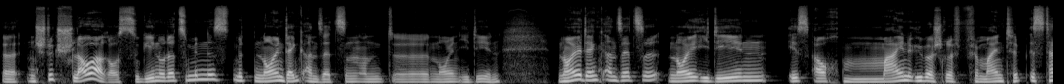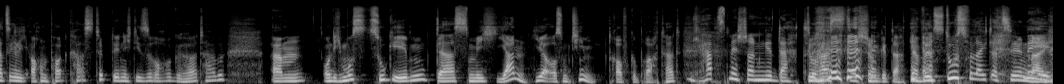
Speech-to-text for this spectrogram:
äh, ein Stück schlauer rauszugehen oder zumindest mit neuen Denkansätzen und äh, neuen Ideen. Neue Denkansätze, neue Ideen ist auch meine Überschrift für meinen Tipp. Ist tatsächlich auch ein Podcast-Tipp, den ich diese Woche gehört habe. Ähm, und ich muss zugeben, dass mich Jan hier aus dem Team draufgebracht hat. Ich habe es mir schon gedacht. Du hast es schon gedacht. Ja, willst du es vielleicht erzählen? Nee. Nein.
